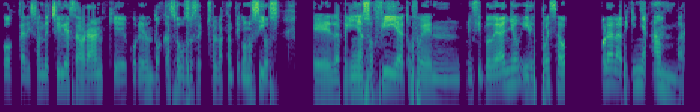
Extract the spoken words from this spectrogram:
podcast y son de Chile sabrán que ocurrieron dos casos de abuso sexual bastante conocidos. Eh, la pequeña Sofía, esto fue en principio de año, y después ahora la pequeña Ámbar,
